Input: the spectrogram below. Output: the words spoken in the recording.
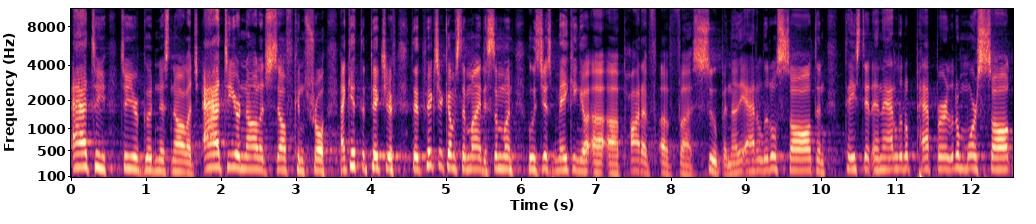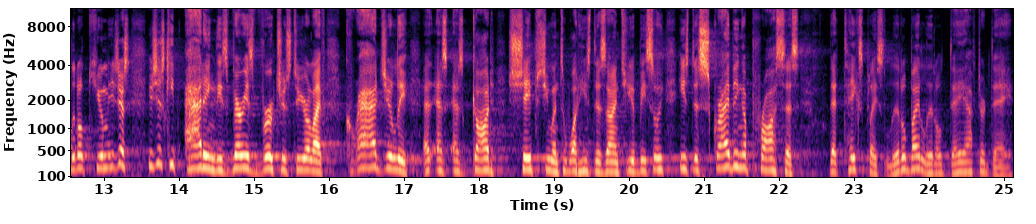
Add to, to your goodness knowledge. Add to your knowledge self control. I get the picture. The picture comes to mind is someone who's just making a, a, a pot of, of uh, soup, and then they add a little salt and taste it, and add a little pepper, a little more salt, a little cumin. You just, you just keep adding these various virtues to your life gradually as, as God shapes you into what He's designed to you to be. So He's describing a process that takes place little by little, day after day,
